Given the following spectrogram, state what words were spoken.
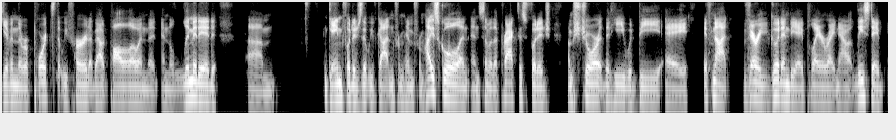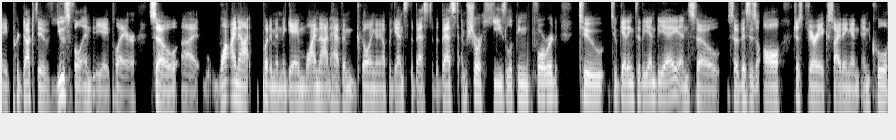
given the reports that we've heard about Paolo and the and the limited um, game footage that we've gotten from him from high school and, and some of the practice footage, I'm sure that he would be a, if not very good NBA player right now, at least a, a productive, useful NBA player. So uh, why not put him in the game? Why not have him going up against the best of the best? I'm sure he's looking forward to to getting to the NBA, and so so this is all just very exciting and, and cool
